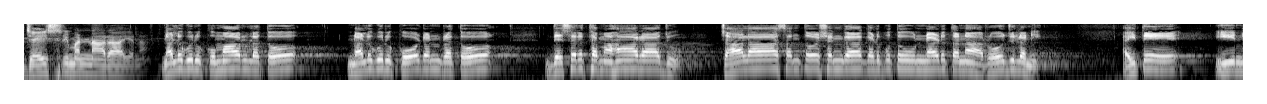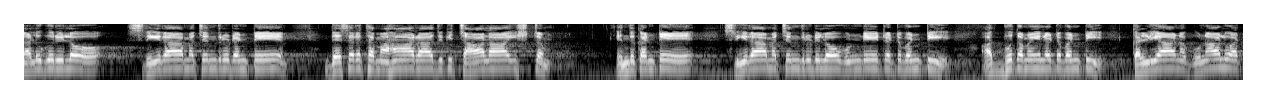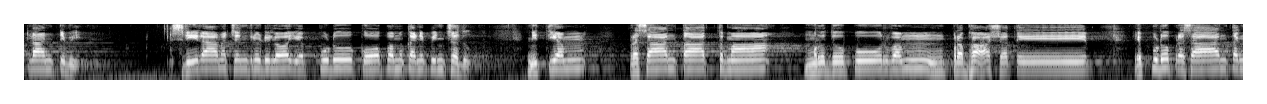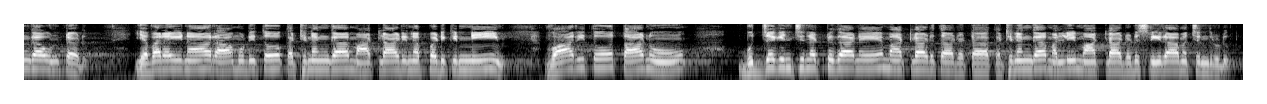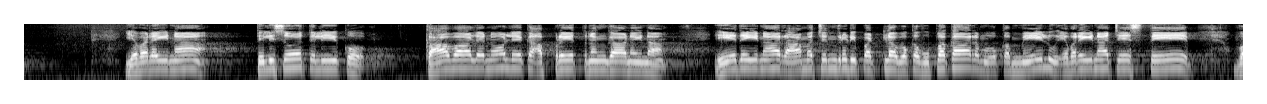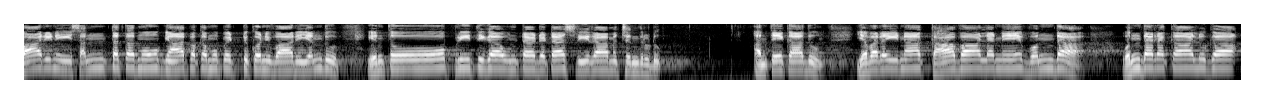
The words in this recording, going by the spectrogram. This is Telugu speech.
జై శ్రీమన్నారాయణ. నలుగురు కుమారులతో నలుగురు కోడండ్రతో దశరథ మహారాజు చాలా సంతోషంగా గడుపుతూ ఉన్నాడు తన రోజులని. అయితే ఈ నలుగురిలో శ్రీరామచంద్రుడంటే దశరథ మహారాజుకి చాలా ఇష్టం. ఎందుకంటే శ్రీరామచంద్రుడిలో ఉండేటటువంటి అద్భుతమైనటువంటి కళ్యాణ గుణాలు అట్లాంటివి. శ్రీరామచంద్రుడిలో ఎప్పుడూ కోపము కనిపించదు. నిత్యం ప్రశాంతాత్మా మృదుపూర్వం ప్రభాషతే. ఎప్పుడూ ప్రశాంతంగా ఉంటాడు. ఎవరైనా రాముడితో కఠినంగా మాట్లాడినప్పటికీ వారితో తాను బుజ్జగించినట్టుగానే మాట్లాడుతాడట. కఠినంగా మళ్ళీ మాట్లాడడు శ్రీరామచంద్రుడు. ఎవరైనా తెలిసో తెలియకో కావాలనో లేక అప్రయత్నంగానైనా ఏదైనా రామచంద్రుడి పట్ల ఒక ఉపకారం ఒక మేలు ఎవరైనా చేస్తే వారిని సంతతము జ్ఞాపకము పెట్టుకొని వారి యందు ఎంతో ప్రీతిగా ఉంటాడట శ్రీరామచంద్రుడు. అంతేకాదు ఎవరైనా కావాలనే వంద వంద రకాలుగా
